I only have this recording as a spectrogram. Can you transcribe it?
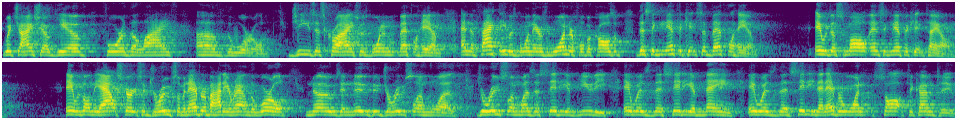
which I shall give for the life of the world. Jesus Christ was born in Bethlehem. And the fact that he was born there is wonderful because of the significance of Bethlehem. It was a small, insignificant town. It was on the outskirts of Jerusalem, and everybody around the world knows and knew who Jerusalem was. Jerusalem was a city of beauty. It was the city of name. It was the city that everyone sought to come to.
